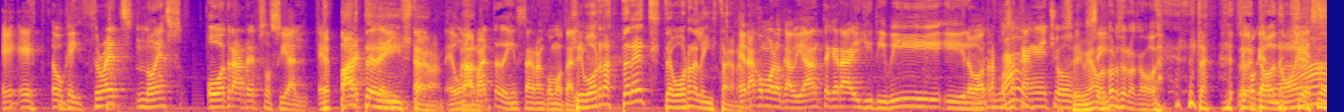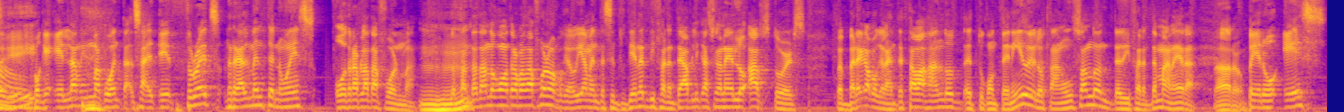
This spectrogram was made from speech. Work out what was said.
eh, es- ok, Threads no es otra red social. Es, Es parte de Instagram, Es una claro. parte de Instagram como tal. Si borras Threads, te borra el Instagram. Era como lo que había antes que era IGTV y las otras cosas que han hecho. Sí, mi amor, Sí. pero se lo acabó. Sí, porque no es. Sí. Porque es la misma cuenta. O sea, eh, Threads realmente no es otra plataforma. Lo están tratando con otra plataforma porque, obviamente, si tú tienes diferentes aplicaciones en los App Stores, pues brega, porque la gente está bajando eh, tu contenido y lo están usando de diferentes maneras. Claro. Pero es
